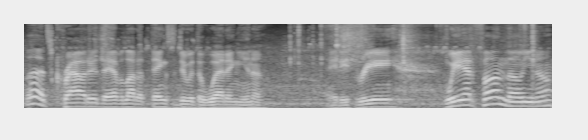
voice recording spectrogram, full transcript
Well, it's crowded. They have a lot of things to do with the wedding, you know. 83. We had fun, though, you know.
